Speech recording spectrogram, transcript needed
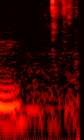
Okay.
